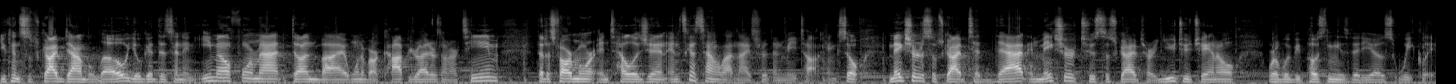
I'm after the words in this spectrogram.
you can subscribe down below. You'll get this in an email format done by one of our copywriters on our team that is far more intelligent and it's gonna sound a lot nicer than me talking. So make sure to subscribe to that and make sure to subscribe to our YouTube channel where we'll be posting these videos weekly.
